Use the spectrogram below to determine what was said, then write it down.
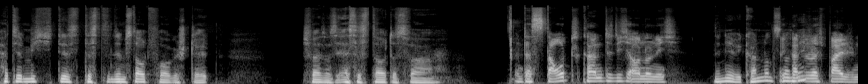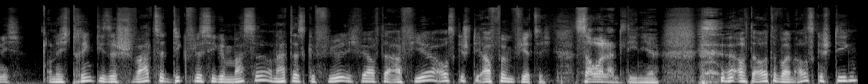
hatte mich das, das dem Stout vorgestellt. Ich weiß, das erste Stout, das war. Und das Stout kannte dich auch noch nicht. Nee, nee, wir kannten uns Ich noch kannte nicht. euch beide nicht. Und ich trinke diese schwarze, dickflüssige Masse und hatte das Gefühl, ich wäre auf der A4 ausgestiegen, auf 45, Sauerlandlinie, auf der Autobahn ausgestiegen,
